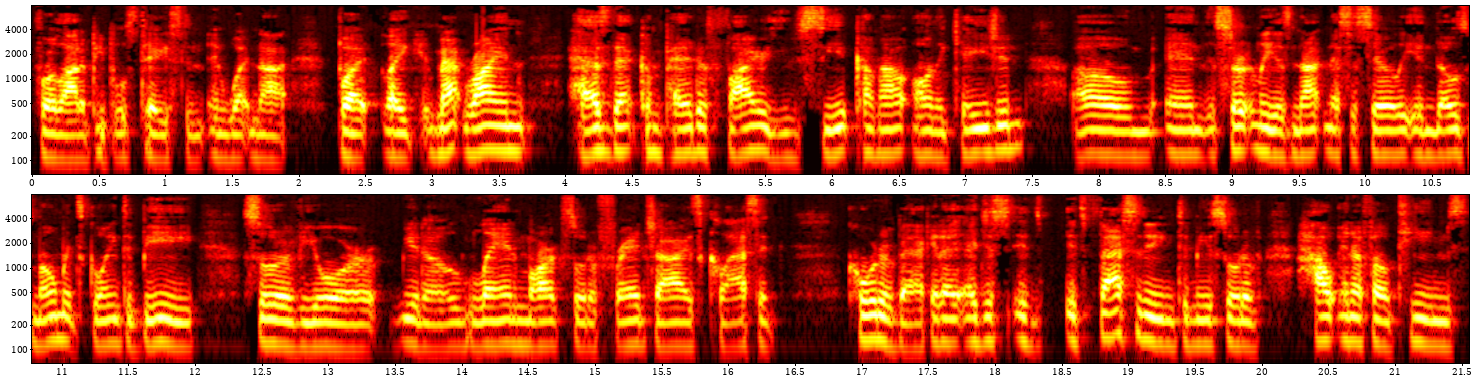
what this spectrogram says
for a lot of people's taste and, and whatnot. But like Matt Ryan has that competitive fire. You see it come out on occasion, um, and certainly is not necessarily in those moments going to be sort of your you know landmark sort of franchise classic quarterback. And I, I just it's it's fascinating to me sort of how NFL teams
